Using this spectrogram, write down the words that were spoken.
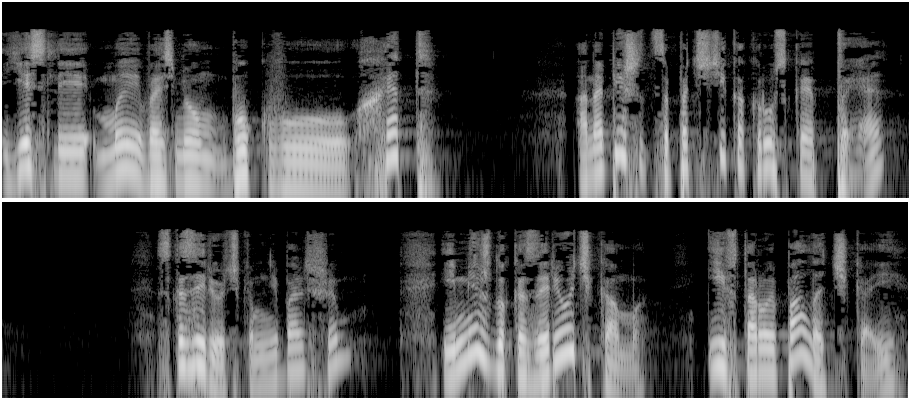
если мы возьмем букву «хет», она пишется почти как русская «п», с козыречком небольшим, и между козыречком и второй палочкой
